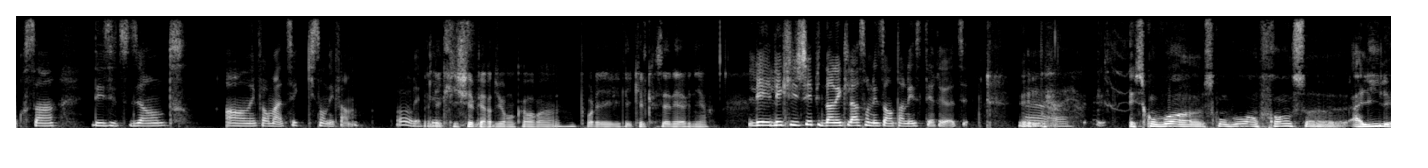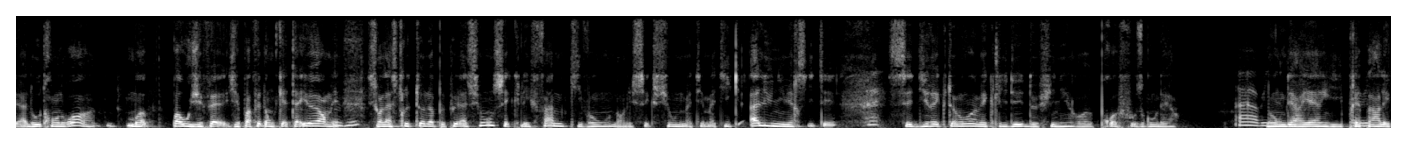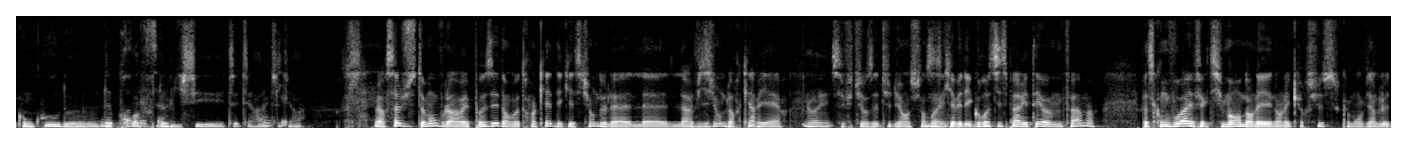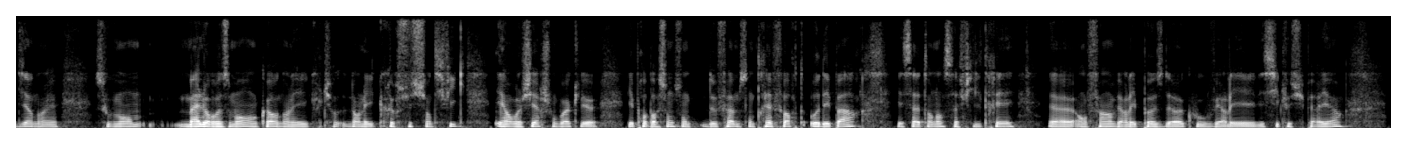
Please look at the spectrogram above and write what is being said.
des étudiantes en informatique qui sont des femmes. Oh. Les clichés perdurent encore euh, pour les, les quelques années à venir. Les, les clichés, puis dans les classes, on les entend, les stéréotypes. Et, Ah, ouais. et ce qu'on voit, euh, ce qu'on voit en France, euh, à Lille et à d'autres endroits, moi, pas où j'ai fait, j'ai pas fait d'enquête ailleurs, mais Mhm. sur la structure de la population, c'est que les femmes qui vont dans les sections de mathématiques à l'université, c'est directement avec l'idée de finir prof au secondaire. Ah oui. Donc derrière, ils préparent les concours de, de De profs de lycée, etc., etc. Alors ça, justement, vous leur avez posé dans votre enquête des questions de la, la, la vision de leur carrière, ces futurs étudiants en sciences. Est-ce qu'il y avait des grosses disparités hommes-femmes? Parce qu'on voit effectivement dans les, dans les cursus, comme on vient de le dire, dans les, souvent, malheureusement encore dans les, cultures, dans les cursus scientifiques et en recherche, on voit que le- les proportions sont, de femmes sont très fortes au départ et ça a tendance à filtrer euh, enfin vers les post-doc ou vers les, les cycles supérieurs.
